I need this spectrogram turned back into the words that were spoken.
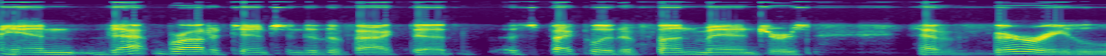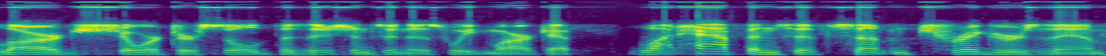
And that brought attention to the fact that speculative fund managers have very large short or sold positions in this wheat market. What happens if something triggers them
